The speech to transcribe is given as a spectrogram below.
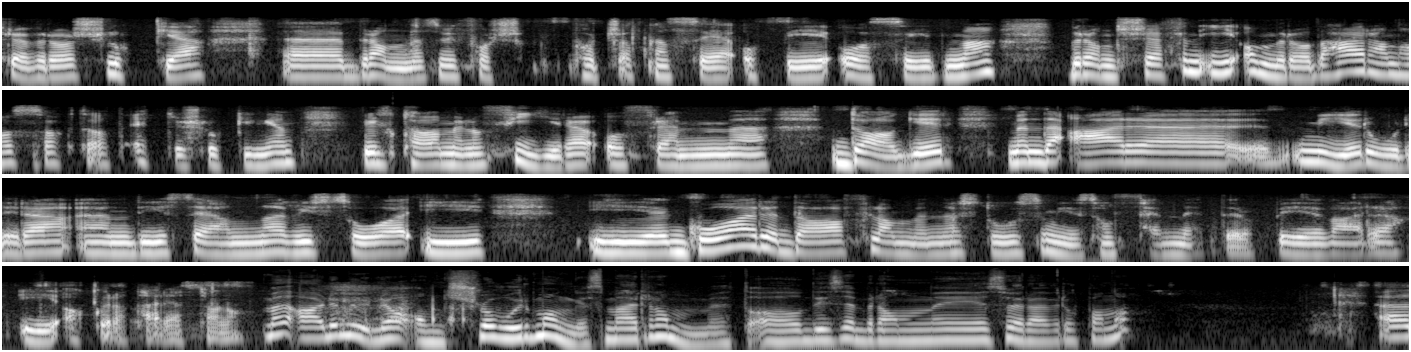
prøver å slukke eh, brannene som vi fortsatt kan se oppe i åssidene. Brannsjefen i området her han har sagt at etterslukkingen vil ta mellom fire og fem eh, dager. Men det er mye roligere enn de scenene vi så i i går, da flammene sto så mye som fem meter opp i været i akkurat her jeg står nå. Men Er det mulig å anslå hvor mange som er rammet av disse brannene i Sør-Europa nå? Eh,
